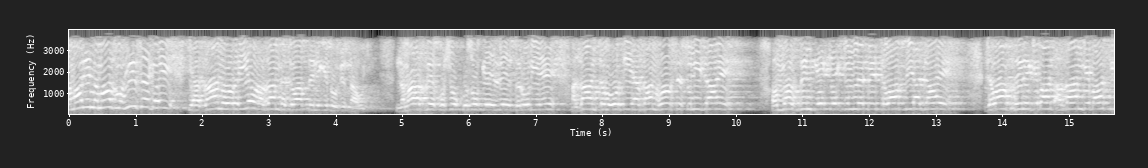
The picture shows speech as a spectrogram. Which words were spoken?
ہماری نماز وہیں سے گئی کہ اذان ہو رہی ہے اور اذان کا جواب دینے کی توفیق نہ ہوئی۔ نماز میں خوشو خوشو کے لیے ضروری ہے۔ اذان جب ہوتی ہے، اذان غور سے سنی جائے اور مؤذن کے ایک ایک جملے پہ جواب دیا جائے۔ جواب دینے کے بعد، اذان کے بعد کی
